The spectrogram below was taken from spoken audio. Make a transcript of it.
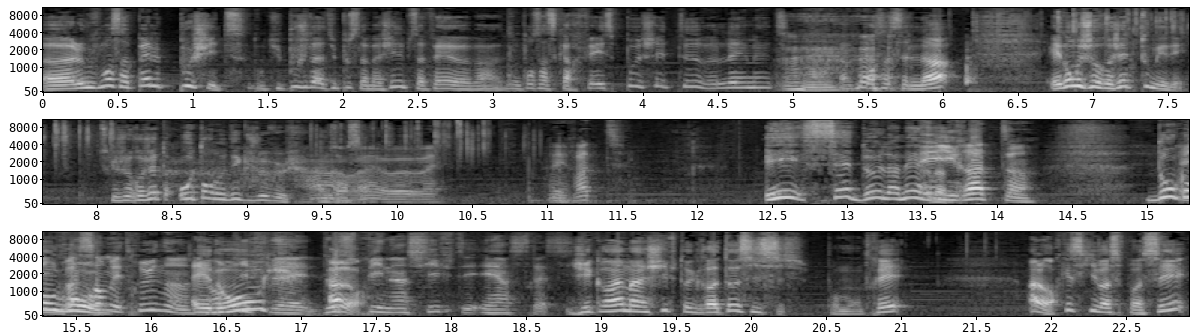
Euh, le mouvement s'appelle Push It. Donc tu, pousses la, tu pousses la machine, et puis ça fait. Euh, ben, on pense à Scarface, Push It to the limit. on pense à celle-là. Et donc je rejette tous mes dés. Parce que je rejette autant de dés que je veux ah, ouais, Ouais, ouais, il rate. Et c'est de la merde. Et il rate. Donc en il gros. Va s'en mettre une. Et donc. Il fait deux spins, un shift et un stress. J'ai quand même un shift gratos ici. Pour montrer. Alors, qu'est-ce qui va se passer?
